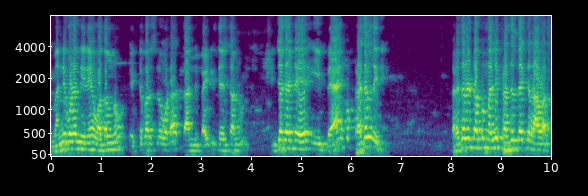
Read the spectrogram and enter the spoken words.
ఇవన్నీ కూడా నేనే వదలను ఎట్టి వరుసలో కూడా దాన్ని బయటికి తెస్తాను. ఇంచేదంటే ఈ బ్యాంకు ప్రజలది ఇది. ప్రజల డబ్బు మళ్ళీ ప్రజల దగ్గర రావాలి.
